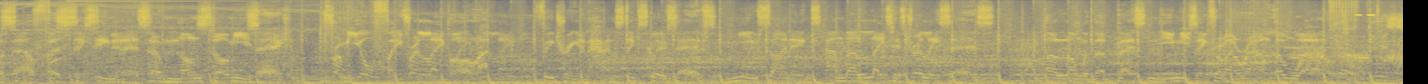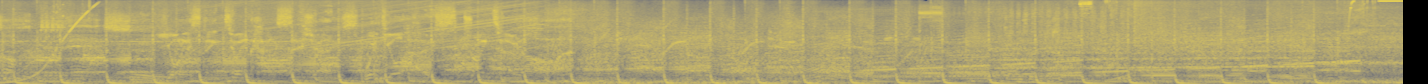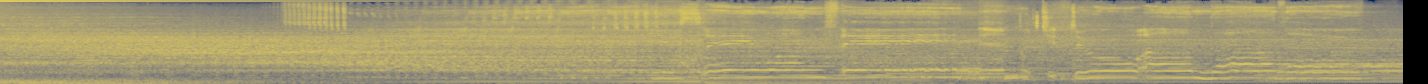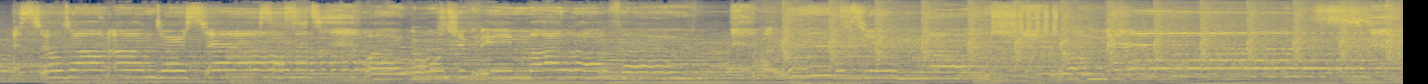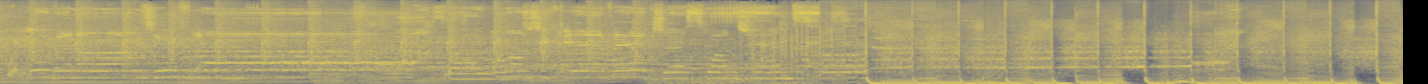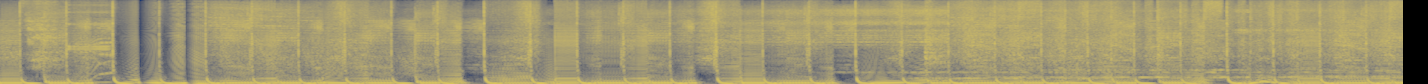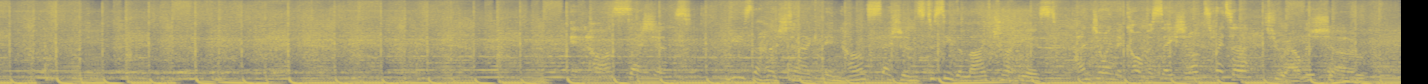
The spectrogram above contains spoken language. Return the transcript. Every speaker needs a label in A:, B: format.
A: yourself for 60 minutes of non-stop music from your favorite label. Featuring enhanced exclusives, new signings, and the latest releases. Along with the best new music from around the world. You're listening to Enhanced Sessions with your host, Tritonal.
B: live track list and join the conversation on Twitter throughout the show.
